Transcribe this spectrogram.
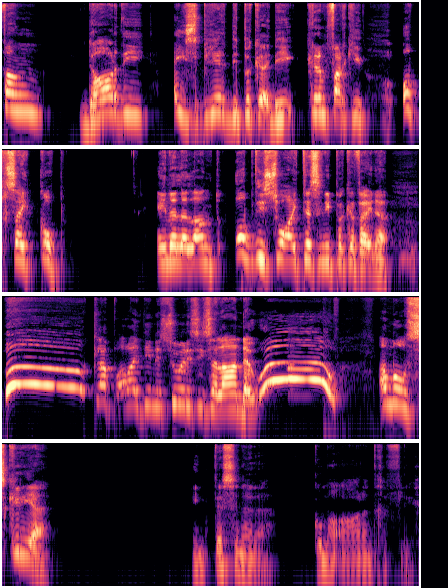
vang daardie ysbeer die die krimvarkie op sy kop en hulle land op die swaai tussen die pikkewyne. Woe! Klap al die dinosourus se lande. Woe! Almal skree. En tussen hulle kom 'n arend gevlieg.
